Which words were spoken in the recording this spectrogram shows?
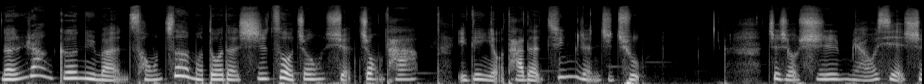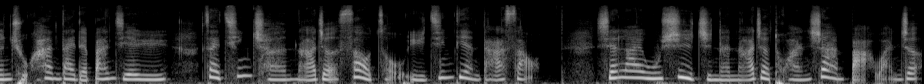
能让歌女们从这么多的诗作中选中它，一定有它的惊人之处。这首诗描写身处汉代的班婕妤，在清晨拿着扫帚与金殿打扫，闲来无事，只能拿着团扇把玩着。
